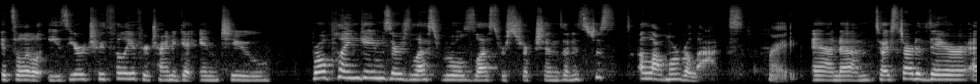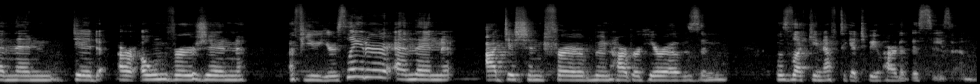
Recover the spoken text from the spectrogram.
it's a little easier, truthfully, if you're trying to get into role playing games. There's less rules, less restrictions, and it's just a lot more relaxed. Right. And um, so I started there and then did our own version a few years later, and then auditioned for Moon Harbor Heroes and was lucky enough to get to be a part of this season.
